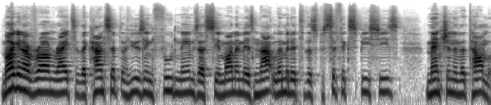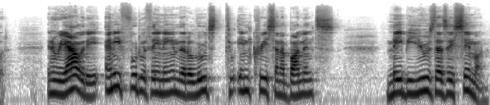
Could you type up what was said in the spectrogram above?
Magen Avram writes that the concept of using food names as simanim is not limited to the specific species mentioned in the Talmud. In reality, any food with a name that alludes to increase and abundance may be used as a simon.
